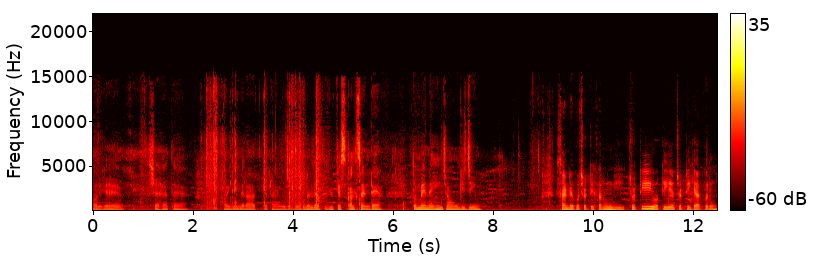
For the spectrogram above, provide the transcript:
और ये शहद है, और ये मेरा रात के टाइम मुझे भूख लग जाती है, क्योंकि कल संडे है तो मैं नहीं जाऊँगी जिम संडे को छुट्टी करूँगी। छुट्टी होती है, छुट्टी क्या करूँ?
